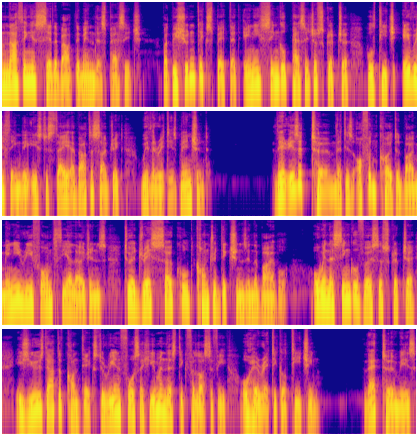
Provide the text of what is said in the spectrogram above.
nothing is said about them in this passage, but we shouldn't expect that any single passage of Scripture will teach everything there is to say about a subject, whether it is mentioned. There is a term that is often quoted by many Reformed theologians to address so called contradictions in the Bible, or when a single verse of Scripture is used out of context to reinforce a humanistic philosophy or heretical teaching. That term is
